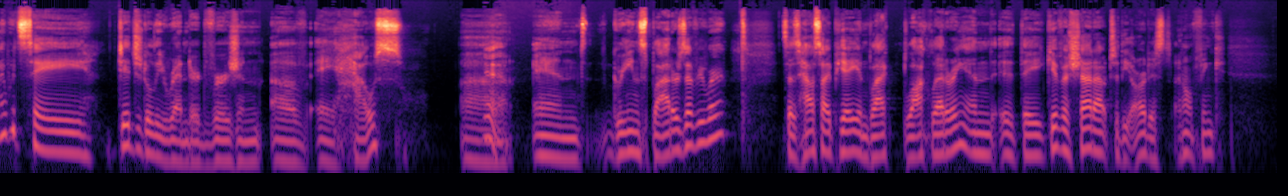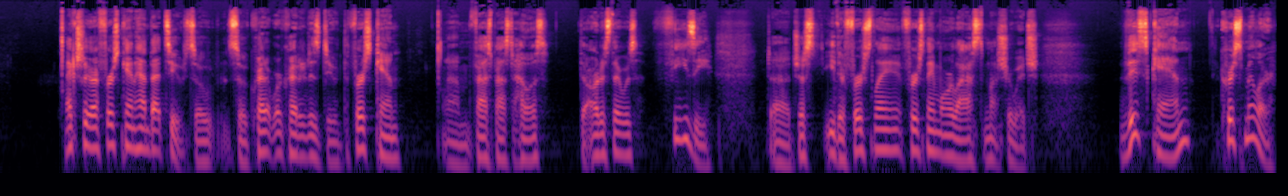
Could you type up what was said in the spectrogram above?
I would say, digitally rendered version of a house uh, Yeah. and green splatters everywhere. It says House IPA in black block lettering, and it, they give a shout out to the artist. I don't think, actually, our first can had that too. So, so credit where credit is due. The first can, um, Fast Pass to Helles, the artist there was Feezy, uh, just either first name, first name or last. I'm not sure which. This can, Chris Miller.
